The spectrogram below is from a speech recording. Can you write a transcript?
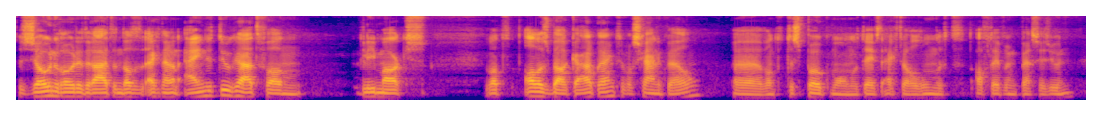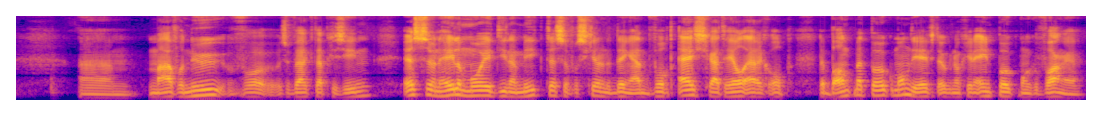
zo'n rode draad en dat het echt naar een einde toe gaat van climax wat alles bij elkaar brengt. Waarschijnlijk wel. Eh, want het is Pokémon. Het heeft echt wel 100 afleveringen per seizoen. Ehm, maar voor nu, voor zover ik het heb gezien, is er een hele mooie dynamiek tussen verschillende dingen. En bijvoorbeeld Ash gaat heel erg op de band met Pokémon. Die heeft ook nog geen één Pokémon gevangen.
